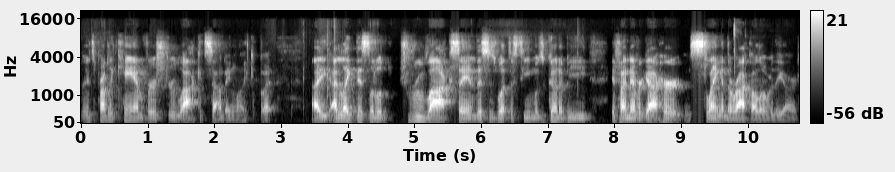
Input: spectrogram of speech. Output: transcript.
It's probably Cam versus Drew Lock. It's sounding like, but I I like this little Drew Lock saying this is what this team was gonna be if I never got hurt and slanging the rock all over the yard.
